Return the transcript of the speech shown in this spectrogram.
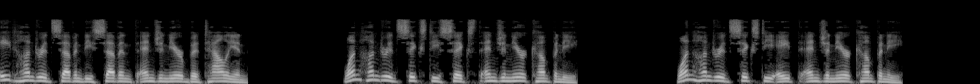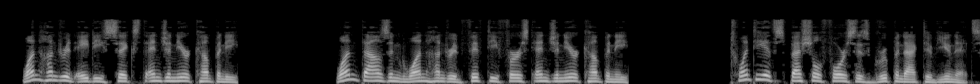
877th Engineer Battalion 166th Engineer Company 168th Engineer Company 186th Engineer Company 1151st Engineer Company 20th Special Forces Group Inactive Units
